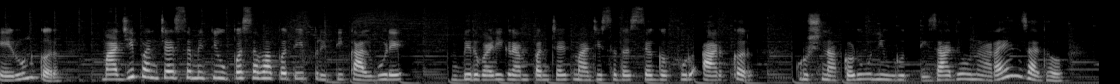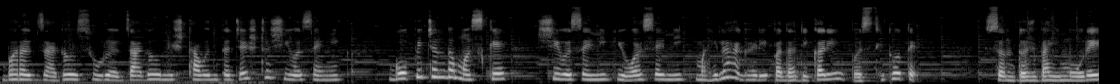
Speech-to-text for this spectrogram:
एरुणकर माजी पंचायत समिती उपसभापती प्रीती कालगुडे बिरवाडी ग्रामपंचायत माजी सदस्य गफूर आरकर कृष्णा कडू निवृत्ती जाधव नारायण जाधव भरत जाधव सूरज जाधव निष्ठावंत ज्येष्ठ शिवसैनिक गोपीचंद मस्के शिवसैनिक युवा सैनिक महिला आघाडी पदाधिकारी उपस्थित होते. संतोषभाई मोरे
